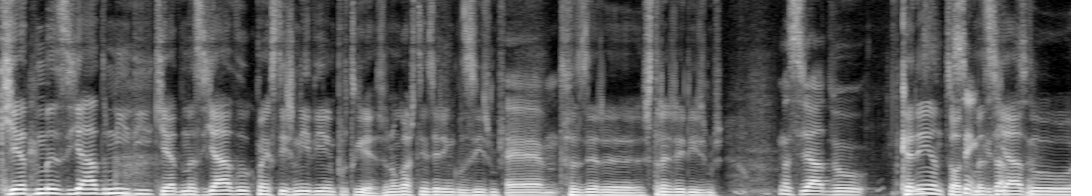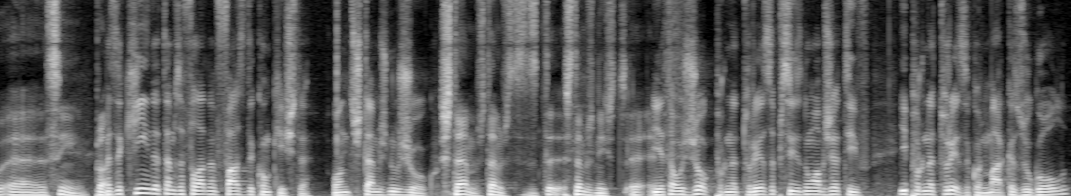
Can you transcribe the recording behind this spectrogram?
que é demasiado needy, que é demasiado, como é que se diz needy em português? Eu não gosto de dizer inglesismos, É de fazer uh, estrangeirismos. demasiado Carente ou Sim, demasiado. exato, uh, sim, pronto. Mas aqui ainda estamos a falar na fase da conquista, onde estamos no jogo. Estamos, estamos, estamos nisto. Uh, E então o jogo, por natureza, precisa de um objetivo. E por natureza, quando marcas o golo,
